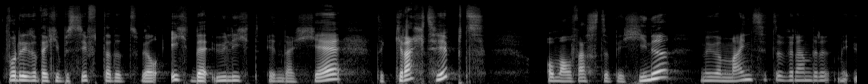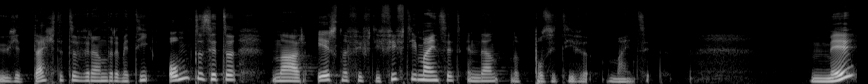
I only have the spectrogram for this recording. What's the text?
vooraleer dat je beseft dat het wel echt bij u ligt en dat jij de kracht hebt om alvast te beginnen met je mindset te veranderen, met je gedachten te veranderen, met die om te zetten naar eerst een 50-50 mindset en dan een positieve mindset. Met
